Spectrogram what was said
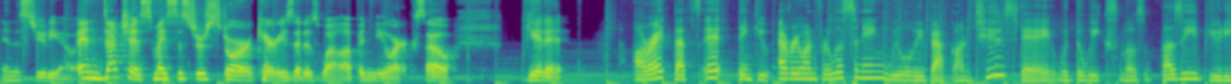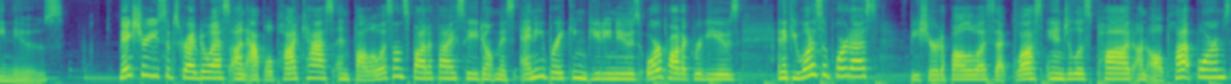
in the studio. And Duchess, my sister's store, carries it as well up in New York. So get it. All right, that's it. Thank you everyone for listening. We will be back on Tuesday with the week's most buzzy beauty news. Make sure you subscribe to us on Apple Podcasts and follow us on Spotify so you don't miss any breaking beauty news or product reviews. And if you want to support us, be sure to follow us at Gloss Angeles Pod on all platforms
